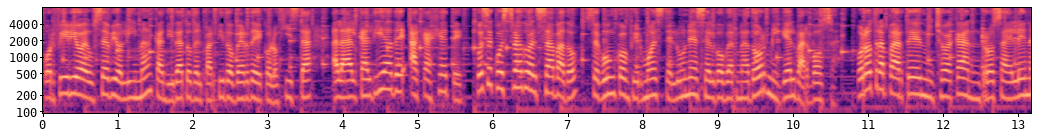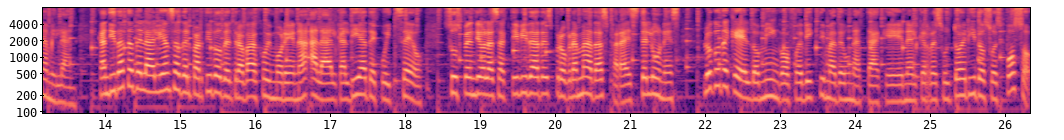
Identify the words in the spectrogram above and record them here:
Porfirio Eusebio Lima, candidato del Partido Verde Ecologista a la alcaldía de Acajete, fue secuestrado el sábado, según confirmó este lunes el gobernador Miguel Barbosa. Por otra parte, en Michoacán, Rosa Elena Milán, candidata de la Alianza del Partido del Trabajo y Morena a la alcaldía de Cuitzeo, suspendió las actividades programadas para este lunes, luego de que el domingo fue víctima de un ataque en el que resultó herido su esposo.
